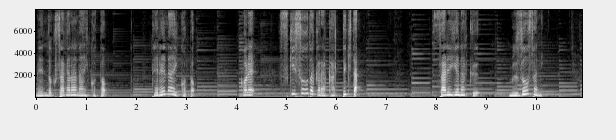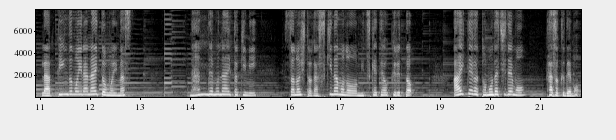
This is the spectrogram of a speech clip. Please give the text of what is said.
めんどくさがらないこと、照れないこと。これ、好きそうだから買ってきた。さりげなく、無造作に、ラッピングもいらないと思います。何でもない時に、その人が好きなものを見つけて送ると、相手が友達でも家族でも、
